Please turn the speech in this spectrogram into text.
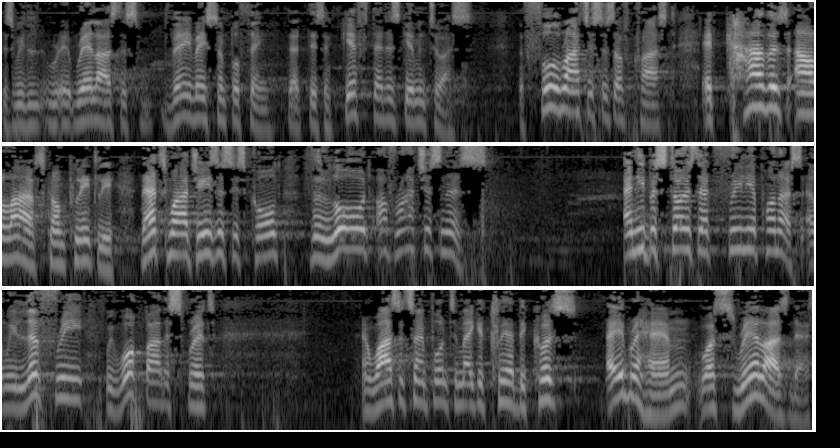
As we realize this very, very simple thing that there's a gift that is given to us. The full righteousness of Christ. It covers our lives completely. That's why Jesus is called the Lord of righteousness. And he bestows that freely upon us. And we live free, we walk by the Spirit. And why is it so important to make it clear? Because Abraham was realized that.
